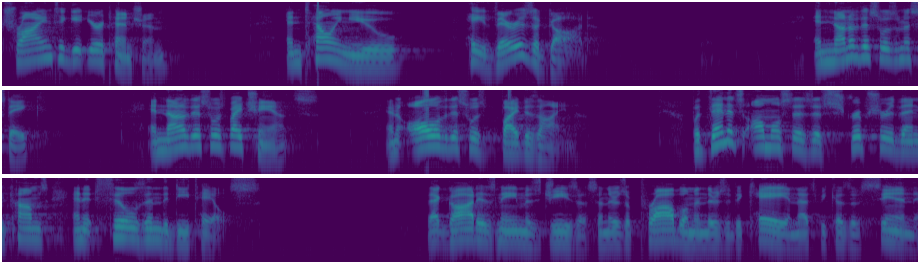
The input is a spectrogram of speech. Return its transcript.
trying to get your attention, and telling you, hey, there is a God. And none of this was a mistake, and none of this was by chance, and all of this was by design. But then it's almost as if Scripture then comes and it fills in the details that God, his name is Jesus, and there's a problem and there's a decay, and that's because of sin.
